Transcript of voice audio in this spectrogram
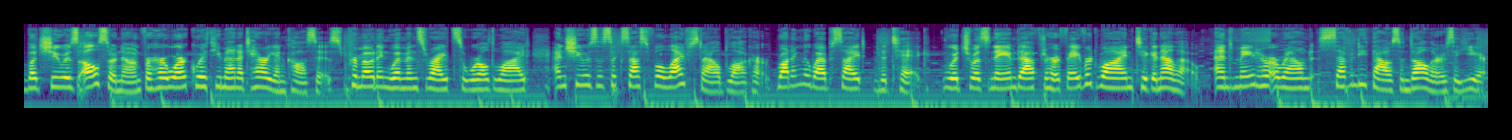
But she was also known for her work with humanitarian causes, promoting women's rights worldwide, and she was a successful lifestyle blogger running the website The Tig, which was named after her favorite wine, Tignanello, and made her around $70,000 a year.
